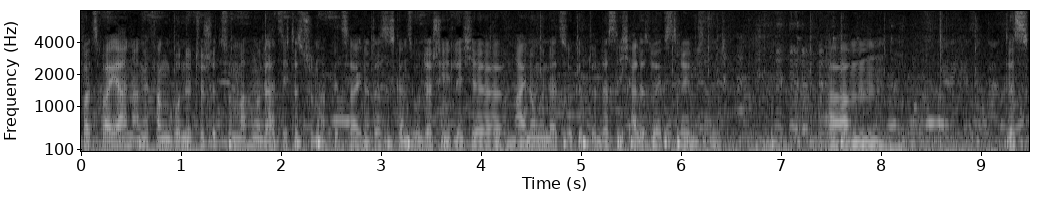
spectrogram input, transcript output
vor zwei Jahren angefangen, runde Tische zu machen und da hat sich das schon abgezeichnet, dass es ganz unterschiedliche Meinungen dazu gibt und dass nicht alle so extrem sind. Ähm, das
